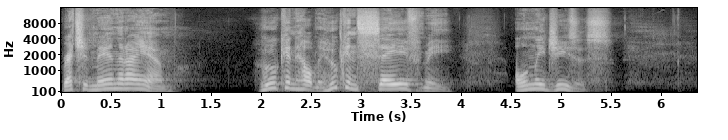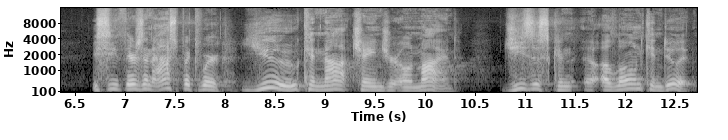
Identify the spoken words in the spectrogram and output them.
Wretched man that I am, who can help me? Who can save me? Only Jesus. You see, there's an aspect where you cannot change your own mind. Jesus can, uh, alone can do it.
